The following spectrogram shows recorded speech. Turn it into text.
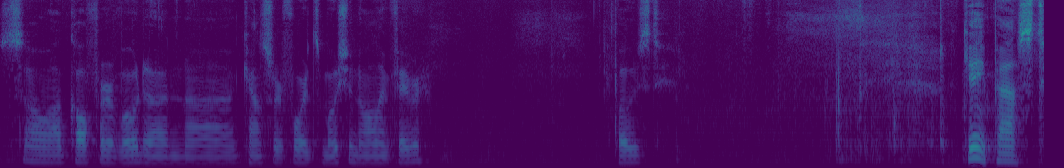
So I'll call for a vote on uh, Councillor Ford's motion. All in favor? Opposed? Okay, passed.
